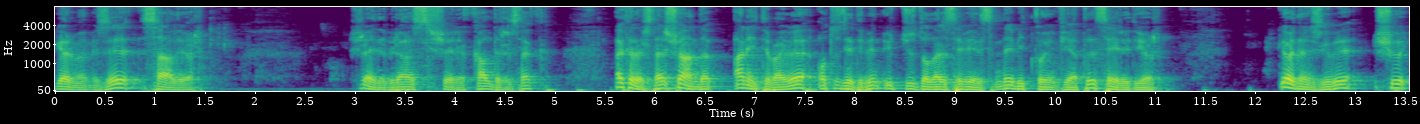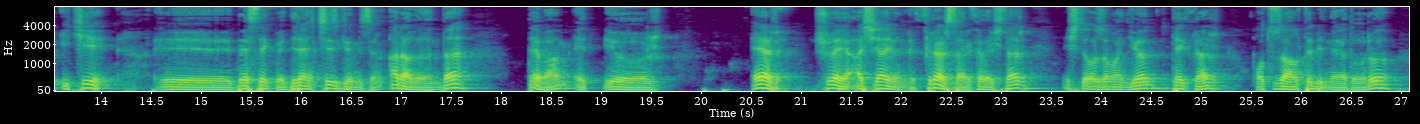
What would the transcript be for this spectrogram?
görmemizi sağlıyor. Şurayı da biraz şöyle kaldırırsak Arkadaşlar şu anda an itibariyle 37.300 dolar seviyesinde Bitcoin fiyatı seyrediyor. Gördüğünüz gibi şu iki e, destek ve direnç çizgimizin aralığında devam ediyor. Eğer şurayı aşağı yönlü kırarsa arkadaşlar işte o zaman yön tekrar 36 bin lira doğru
